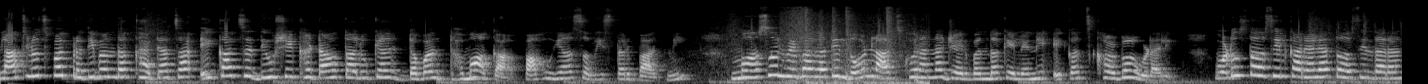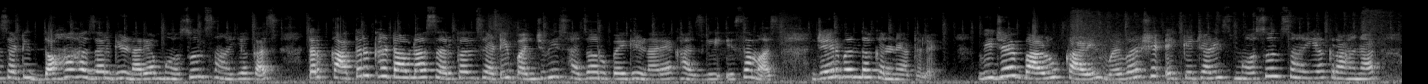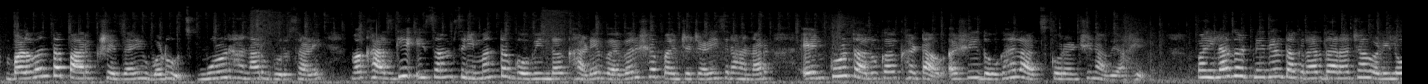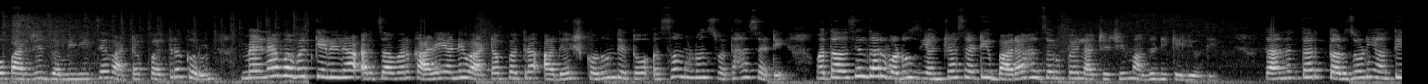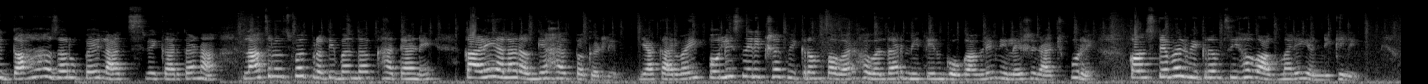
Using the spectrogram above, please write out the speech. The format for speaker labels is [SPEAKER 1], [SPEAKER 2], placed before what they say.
[SPEAKER 1] लाचलुचपत प्रतिबंधक खात्याचा एकाच दिवशी खटाव तालुक्यात डबल धमाका. पाहूया सविस्तर बातमी. महसूल विभागातील दोन लाचखोरांना जेरबंद केल्याने एकच खळबळ उडाली. वडूस तहसील कार्यालयात तहसीलदारांसाठी दहा हजार घेणाऱ्या महसूल सहाय्यकास तर कातर खटावला सर्कलसाठी पंचवीस हजार रुपये घेणाऱ्या खासगी इसमास जेरबंद करण्यात आले विजय बाळू काळे वयवर्ष एक्केचाळीस महसूल सहाय्यक राहणार बळवंत पार्क शेजारी वडूज मूळ राहणार गुरसाळे व खासगी इसम श्रीमंत गोविंद खाडे वयवर्ष पंचेचाळीस राहणार एनकुळ तालुका खटाव अशी दोघा लाचखोरांची नावे आहेत. पहिल्या घटनेतील तक्रारदाराच्या वडिलोपार्जित जमिनीचे वाटप पत्र करून मिळण्याबाबत केलेल्या अर्जावर काळे यांनी वाटपपत्र आदेश करून देतो असं म्हणून स्वतःसाठी व तहसीलदार वडूज यांच्यासाठी बारा हजार रुपये लाचेची मागणी केली होती. त्यानंतर तडजोडी अंती दहा हजार रुपये लाच स्वीकारताना लाचलुचपत प्रतिबंधक खात्याने काळे याला रंगेहात पकडले. या कारवाईत पोलीस निरीक्षक विक्रम पवार हवलदार नितीन गोगावले निलेश राजपुरे कॉन्स्टेबल विक्रमसिंह वाघमारे यांनी केली.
